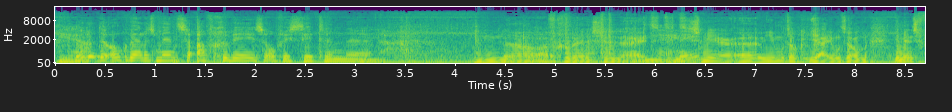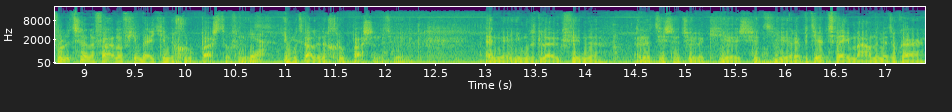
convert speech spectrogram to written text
Ja. Worden er ook wel eens mensen afgewezen of is dit een... Nou, afgewezen, nee. Het, nee. het is meer, uh, je moet ook, ja, je moet wel, die mensen voelen het zelf aan of je een beetje in de groep past of niet. Ja. Je moet wel in de groep passen natuurlijk. En uh, je moet het leuk vinden. En het is natuurlijk, je, zit, je repeteert twee maanden met elkaar.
